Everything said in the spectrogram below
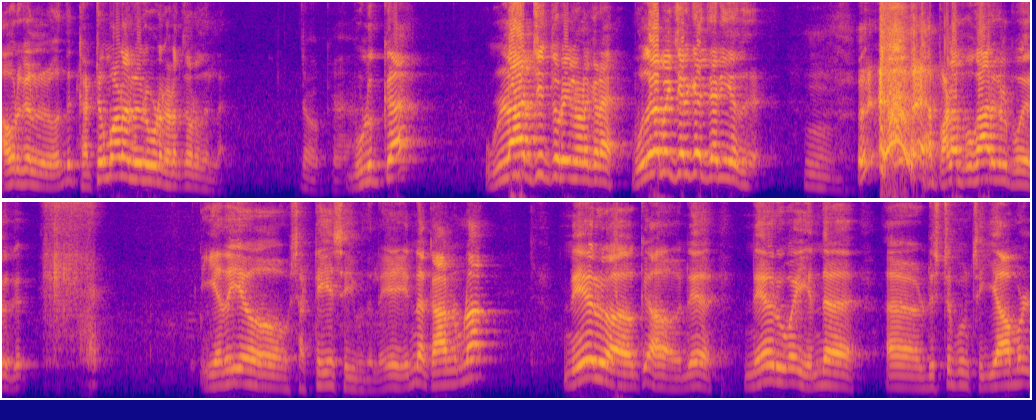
அவர்கள் வந்து கட்டுமான நிறுவனம் நடத்துறதில்ல. ஓகே. முழுக்க உள்ளாட்சித்துறையில் நடக்கிற முதலமைச்சருக்கே தெரியுது. பல புகார்கள் போயிருக்கு. எதையும் சட்டையே செய்வதில்லை. என்ன காரணம்னா நேருவுக்கு நேருவை எந்த டிஸ்டர்பும் செய்யாமல்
